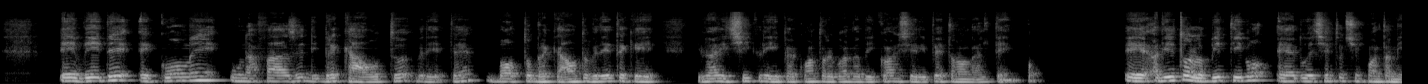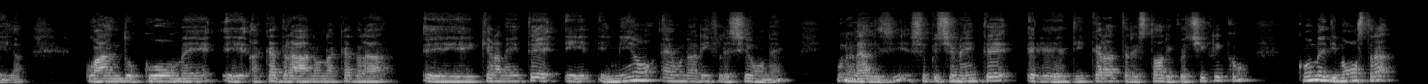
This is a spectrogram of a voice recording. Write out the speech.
e vede è come una fase di breakout, vedete, botto breakout, vedete che i vari cicli per quanto riguarda Bitcoin si ripetono nel tempo. E addirittura l'obiettivo è 250.000. Quando, come eh, accadrà, non accadrà, eh, chiaramente eh, il mio è una riflessione, un'analisi semplicemente eh, di carattere storico e ciclico, come dimostra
